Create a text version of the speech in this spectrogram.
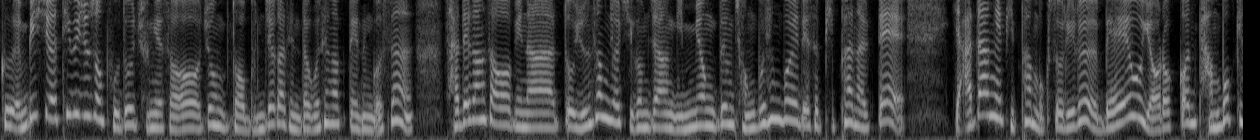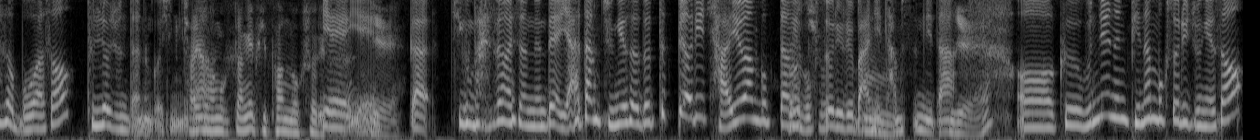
그 MBC와 TV조선 보도 중에서 좀 더 문제가 된다고 생각되는 것은 4대강 사업이나 또 윤석열 지검장 임명 등 정부 행보에 대해서 비판할 때 야당의 비판 목소리를 매우 여러 건 반복해서 모아서 들려준다는 것입니다. 자유한국당의 비판 목소리. 예, 예. 그러니까 지금 말씀하셨는데 야당 중에서도 특별히 자유한국당의 그렇죠. 목소리를 많이 음. 담습니다. 예. 어, 그 문제는 비난 목소리 중에서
